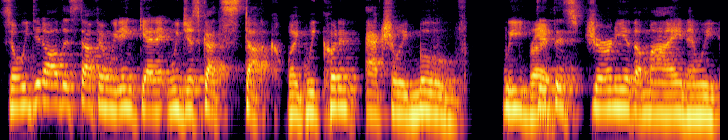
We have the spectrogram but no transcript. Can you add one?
so we did all this stuff and we didn't get it. We just got stuck. Like we couldn't actually move. We Right. did this journey of the mind and we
